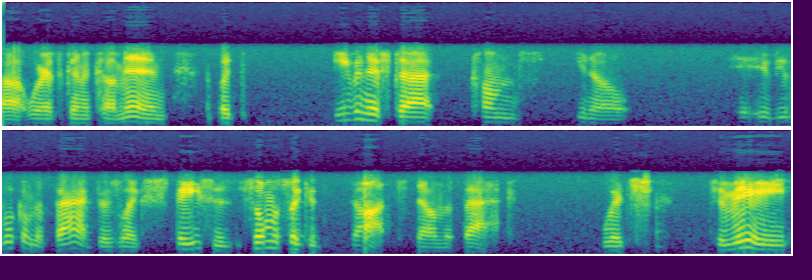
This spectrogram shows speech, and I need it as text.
uh, where it's going to come in. But even if that comes, you know, if you look on the back, there's like spaces. It's almost like it's dots down the back, which to me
